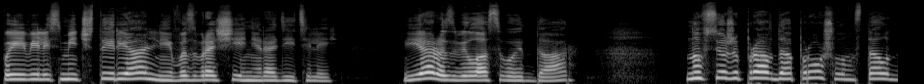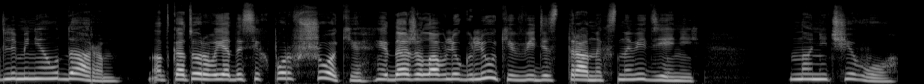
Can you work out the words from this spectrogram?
Появились мечты реальнее возвращения родителей. Я развела свой дар. Но все же правда о прошлом стала для меня ударом от которого я до сих пор в шоке и даже ловлю глюки в виде странных сновидений. Но ничего.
